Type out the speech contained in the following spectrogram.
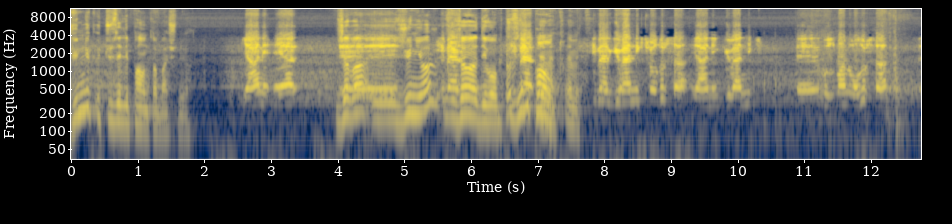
Günlük 350 poundla başlıyor. Yani eğer Java Ee, e, Junior, siber- Java Developer. 350 pound. Evet, evet. siber güvenlikçi olursa yani güvenlik e, uzmanı olursa e,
